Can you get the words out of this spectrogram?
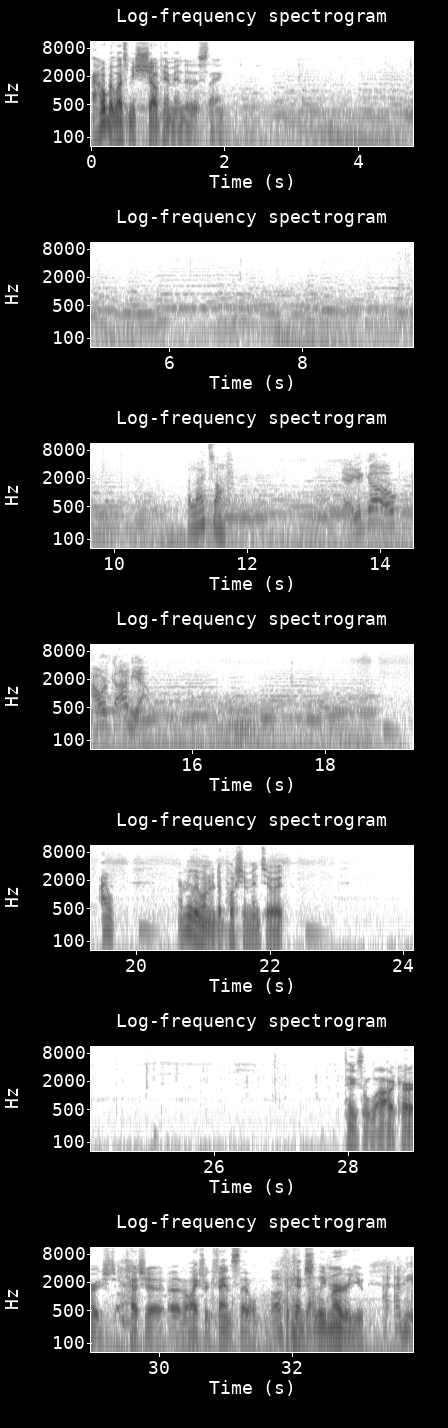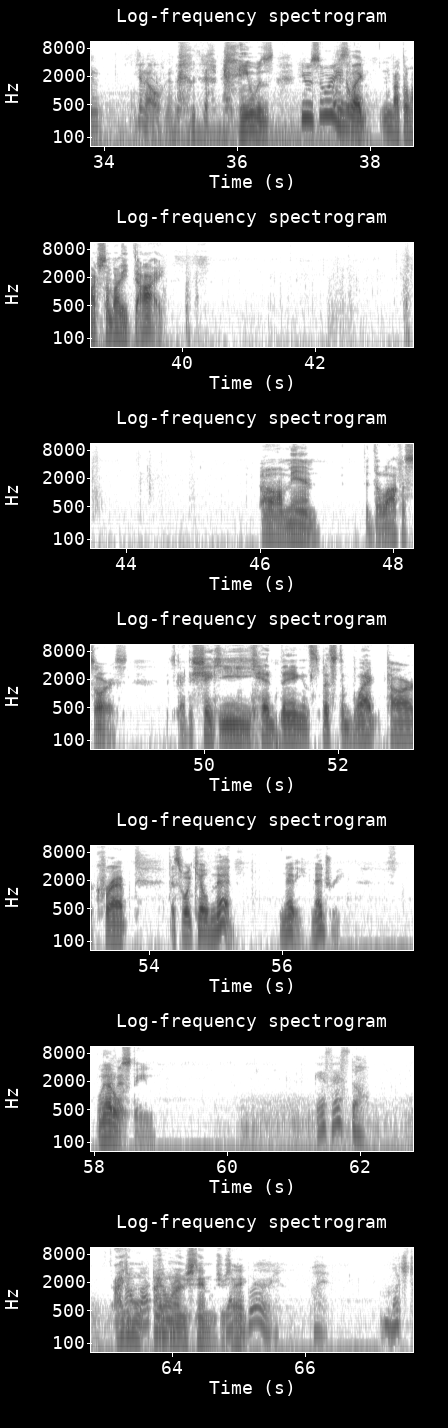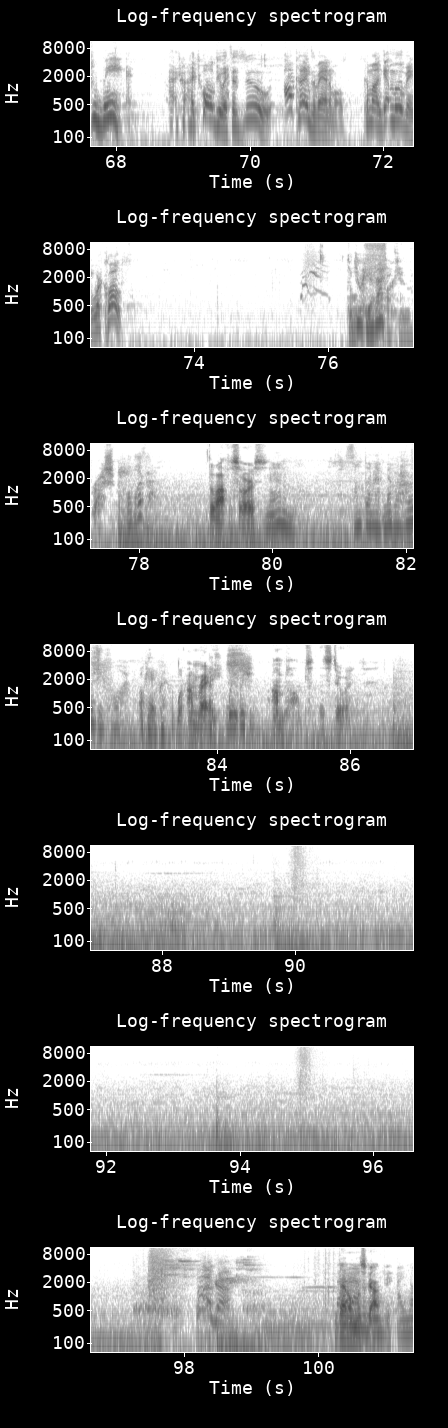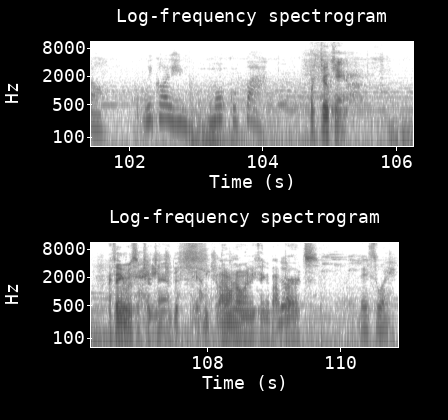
I hope it lets me shove him into this thing. The light's off. There you go. Power's gotta be out. I, don't I really wanted to push him into it. Takes a lot of courage to touch a, an electric fence that'll Oh, potentially murder you. I, I mean, you know, just He was he was so worried. He's like I'm about to watch somebody die. Oh man, the Dilophosaurus. It's got the shaky head thing and spits the black tar crap. It's what killed Ned, Neddy, Nedry, What is? Nettlestein. ¿Qué es esto? I don't, I don't understand what you're like a saying. bird, but much too big. I, I told you it's a zoo. All kinds of animals. Come on, get moving. We're close. Did you hear that? Fucking rush me. What was that? Dilophosaurus. An animal. Something I've never heard before. Okay, well, I'm ready. let's- We, we should. I'm pumped. Let's do it. That almost got me. I know. We call him Mokupa. Or toucan. I think it was a hate toucan. this damn job. I don't know anything about Look. birds. This way.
